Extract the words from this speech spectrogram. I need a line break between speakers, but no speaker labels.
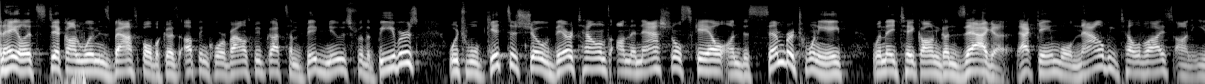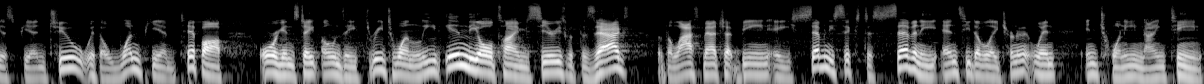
And hey, let's stick on women's basketball because up in Corvallis, we've got some big news for the Beavers, which will get to show their talent on the national scale on December 28th when they take on Gonzaga. That game will now be televised on ESPN2 with a 1 p.m. tip-off. Oregon State owns a 3-1 lead in the all-time series with the Zags, with the last matchup being a 76-70 NCAA tournament win in 2019.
